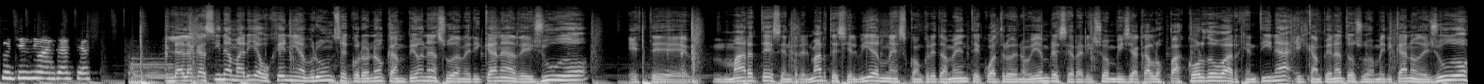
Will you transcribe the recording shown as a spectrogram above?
Muchísimas gracias. La lacasina María Eugenia Brun se coronó campeona sudamericana de judo. Este martes, entre el martes y el viernes, concretamente 4 de noviembre, se realizó en Villa Carlos Paz, Córdoba, Argentina, el Campeonato Sudamericano de Judo.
